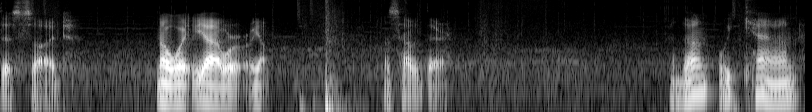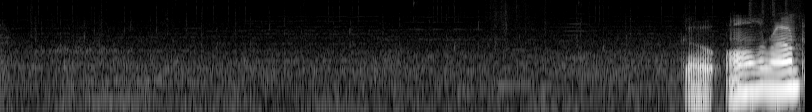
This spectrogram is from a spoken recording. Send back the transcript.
this side. No, wait, yeah, we're, yeah. Let's have it there. And then we can go all around.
